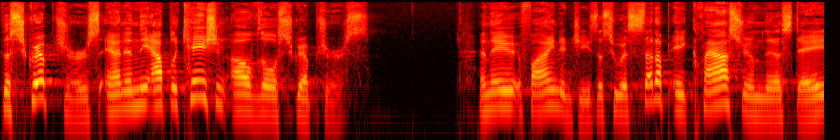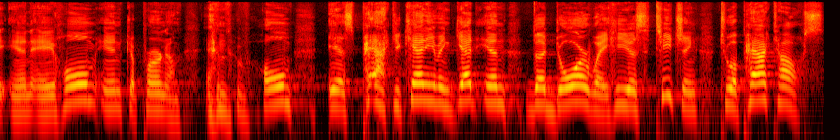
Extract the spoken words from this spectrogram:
the scriptures and in the application of those scriptures. And they find Jesus who has set up a classroom this day in a home in Capernaum. And the home is packed. You can't even get in the doorway. He is teaching to a packed house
